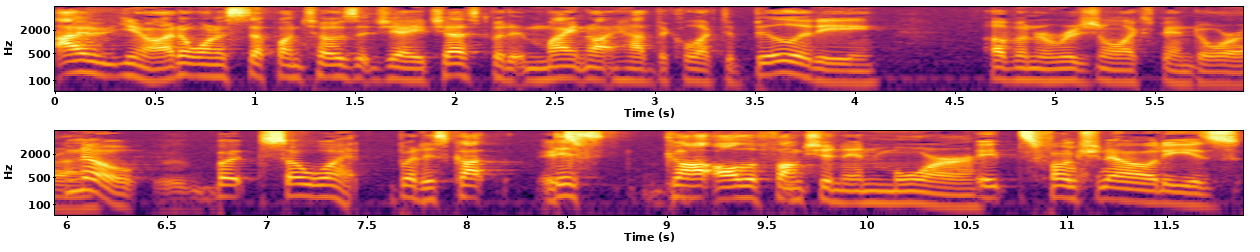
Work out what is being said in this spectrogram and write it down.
i you know, I don't want to step on toes at JHS, but it might not have the collectability of an original Expandora. No, but so what? but it's got It's- it's got all the function and more. Its functionality is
